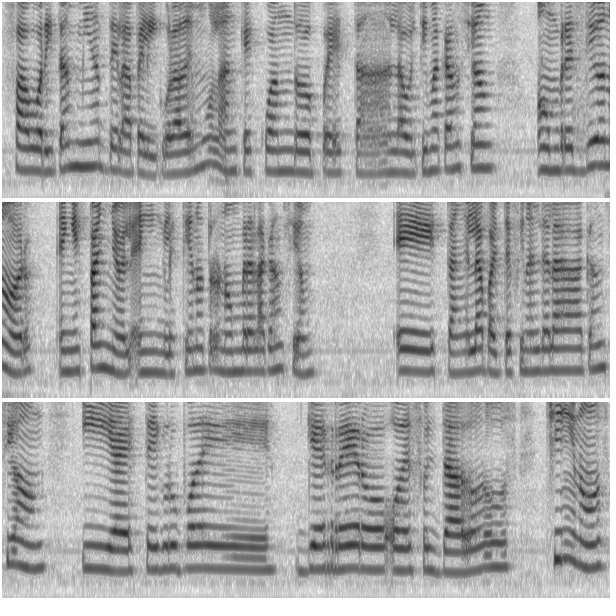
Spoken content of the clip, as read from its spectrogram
favoritas mías de la película de Mulan, que es cuando pues está la última canción Hombres de Honor en español, en inglés tiene otro nombre la canción. Eh, están en la parte final de la canción y a este grupo de guerreros o de soldados chinos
